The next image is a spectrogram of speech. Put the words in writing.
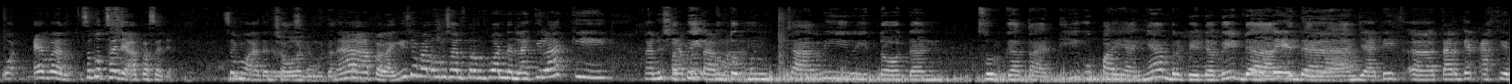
Whatever, sebut saja apa saja, semua ada dalam Islam. Nah, apalagi cuma urusan perempuan dan laki-laki, manusia Tapi pertama. untuk mencari ridho dan surga tadi upayanya berbeda-beda berbeda. gitu ya. Jadi eh, target akhir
